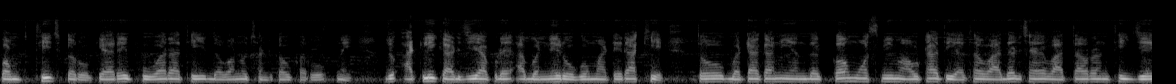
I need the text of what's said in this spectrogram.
પંપથી જ કરવો ક્યારેય ફુવારાથી દવાનો છંટકાવ કરવો નહીં. જો આટલી કાળજી આપણે આ બંને રોગો માટે રાખીએ, તો બટાકાની અંદર કમોસમી માવઠાથી અથવા વાદળછાયા વાતાવરણથી જે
